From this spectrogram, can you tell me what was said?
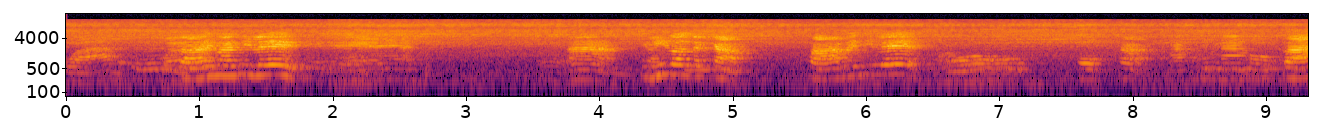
ขวาซ้ายมาที่เลขอ่าทีนี้เราจะกลับขวาไปที่เลขหกค่ะ ขึ้นหน้าหก ซ้าย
